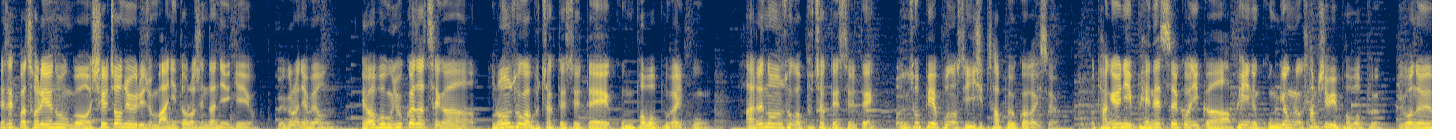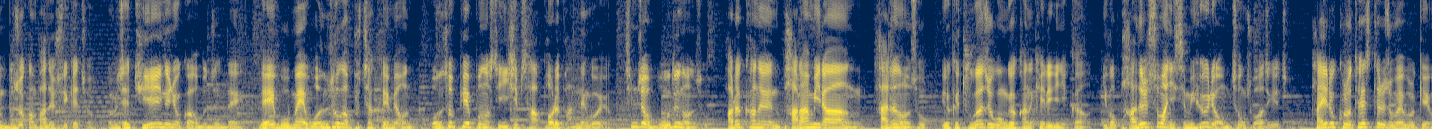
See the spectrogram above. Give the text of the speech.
회색바 처리해놓은 거 실전 효율이 좀 많이 떨어진다는 얘기예요. 왜 그러냐면 대화봉은 효과 자체가 불원소가 부착됐을 때 공퍼 버프가 있고 다른 원소가 부착됐을 때 원소 피해 보너스 24% 효과가 있어요. 뭐 당연히 베넷 쓸 거니까 앞에 있는 공격력 32% 버프 이거는 무조건 받을 수 있겠죠. 그럼 이제 뒤에 있는 효과가 문제인데 내 몸에 원소가 부착되면 원소 피해 보너스 24%를 받는 거예요. 심지어 모든 원소. 바르카는 바람이랑 다른 원소 이렇게 두 가지 공격하는 캐릭이니까 이거 받을 수만 있으면 효율이 엄청 좋아지겠죠. 다이로크로 테스트를 좀 해볼게요.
